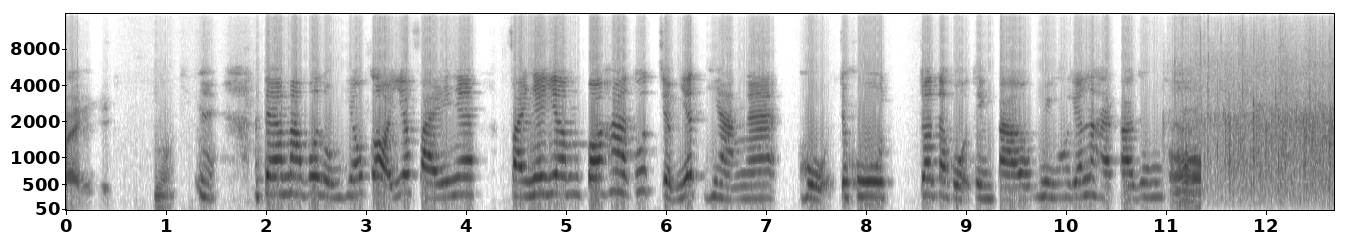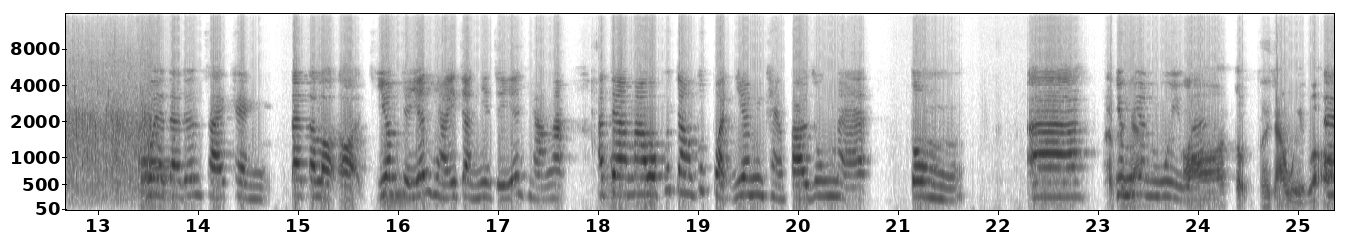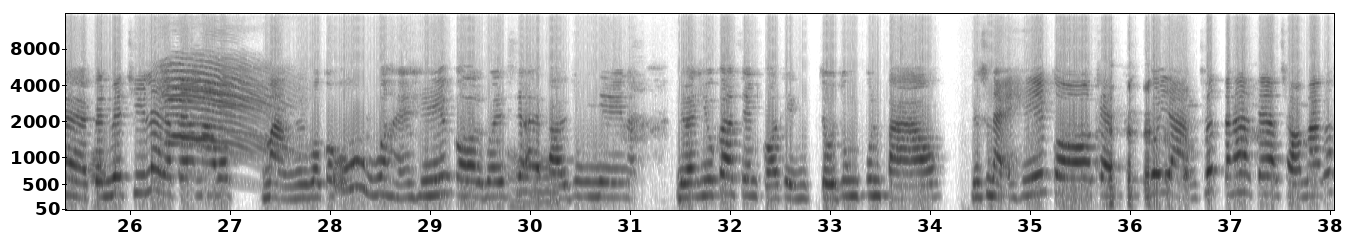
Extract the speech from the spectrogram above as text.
แต่มาบัวหลงเฮียวก่อเยี่ยไฟเนี่ยไฟเนี่ยเยี่ยมปห้าทุดเจ็บเย็ดหยางงะโหจะครูเจ้าแต่โหเทงเปล่ามีโรงเรียนละหายปลาจุงอ๋อเวลาเดินสายแข่ง แต่ตลอดออดเยี่ยมจะเย็ดหยางอีจันเนี่ยจะเย็ดหยางอะอาแต่มาว่าผู้จังทุกปวดเยี่ยมมีแข่งปลาจุงแหมตรงอ่าเยี่ยมเย็นวุยอ๋อวะตบพระเจ้าหวีว่าเออเป็นเวทีแรกแต่มาว่าหมั่งเลยว่าก็โอ้ว่าหายเฮก็ไว้เสียไอ้ปลาจุงเนี่ยน่ะเดี๋ยวหิวก็เซนก่อถึงโจจุงปุ้นเปล่าในสนามเฮก็แค่ตัวอย่างชุดนะฮะแต่ชอมาก็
